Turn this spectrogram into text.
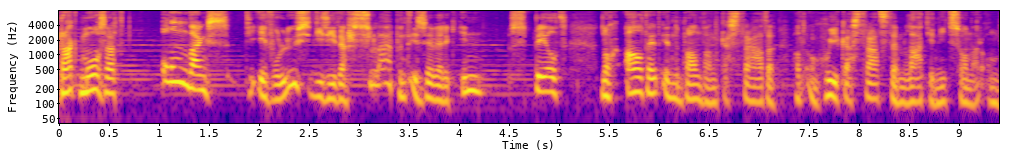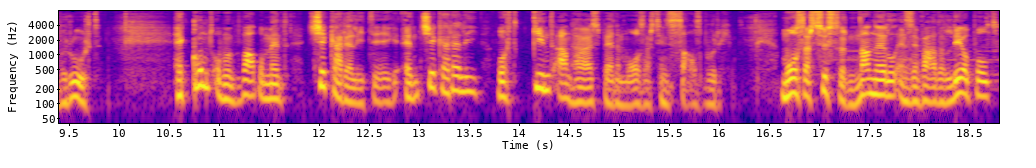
raakt Mozart, ondanks die evolutie die zich daar sluipend in zijn werk inspeelt, nog altijd in de ban van castraten. Want een goede castraatstem laat je niet zomaar onberoerd. Hij komt op een bepaald moment Ceccarelli tegen en Ceccarelli wordt kind aan huis bij de Mozarts in Salzburg. Mozarts zuster Nannerl en zijn vader Leopold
